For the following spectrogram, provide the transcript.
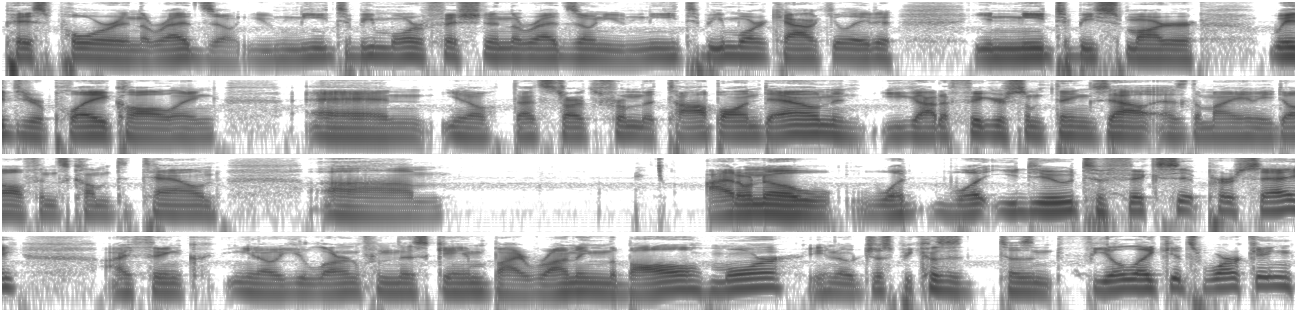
piss poor in the red zone. You need to be more efficient in the red zone. You need to be more calculated. You need to be smarter with your play calling and you know that starts from the top on down and you got to figure some things out as the Miami Dolphins come to town um, I don't know what what you do to fix it per se I think, you know, you learn from this game by running the ball more. You know, just because it doesn't feel like it's working,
